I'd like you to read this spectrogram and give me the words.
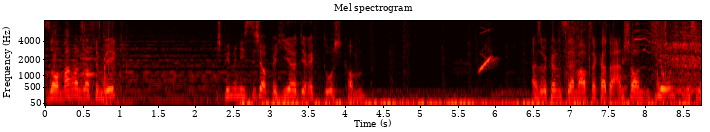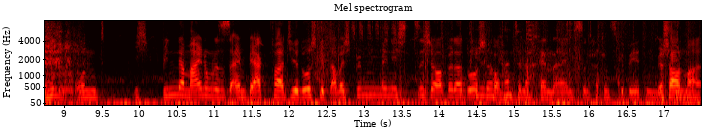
So, machen wir uns auf den Weg. Ich bin mir nicht sicher, ob wir hier direkt durchkommen. Also wir können uns ja mal auf der Karte anschauen. Hier unten müssen wir hin. Und ich bin der Meinung, dass es einen Bergpfad hier durchgibt, aber ich bin mir nicht sicher, ob wir da durchkommen. kannte Lachen einst und hat uns gebeten. Wir schauen mal.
